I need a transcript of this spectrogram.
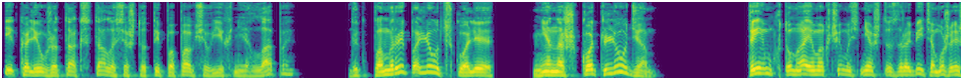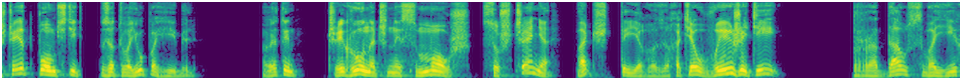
І калі ўжо так сталася што ты папаўся ў іхнія лапы дык памры па людску але не нашкод людзям. Тым хто мае магчымасць нешта зрабіць а можа яшчэ і адпомсціць за тваю пагібель. Гэты чыгуначны смоўш сушчэння бач ты яго захацеў выжыць і прадаў сваіх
